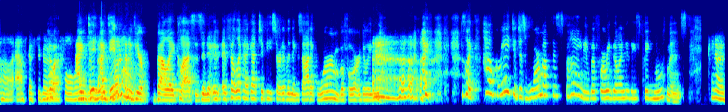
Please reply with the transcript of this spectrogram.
uh, ask us to go you to our full range. I did. I did one of your ballet classes, and it, it, felt like I got to be sort of an exotic worm before doing. I was like, how great to just warm up the spine, and before we go into these big movements. You know, I was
